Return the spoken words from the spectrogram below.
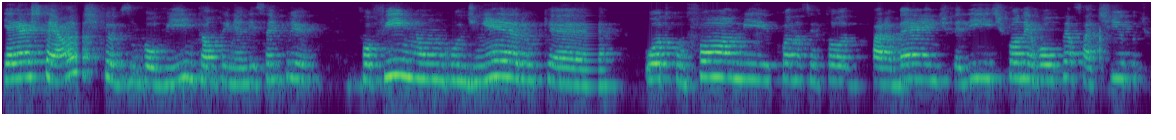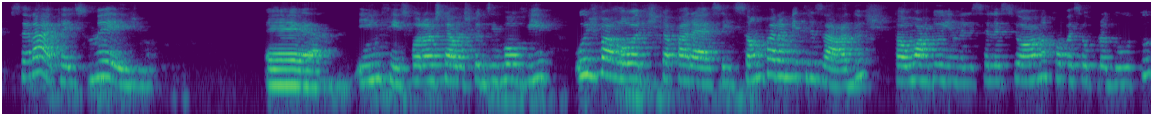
E aí, as telas que eu desenvolvi, então, tem ali sempre fofinho, um com dinheiro, que é o outro com fome, quando acertou, parabéns, feliz, quando errou, pensativo, tipo, será que é isso mesmo? É, enfim, foram as telas que eu desenvolvi. Os valores que aparecem são parametrizados, então o Arduino ele seleciona qual vai ser o produto,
